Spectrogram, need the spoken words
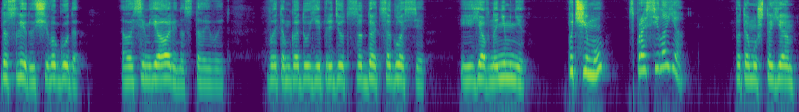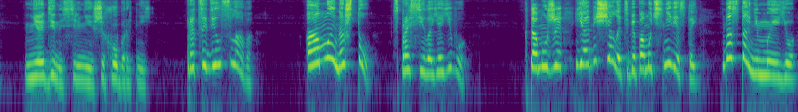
до следующего года. А семья Али настаивает. В этом году ей придется дать согласие. И явно не мне. «Почему?» – спросила я. «Потому что я не один из сильнейших оборотней», – процедил Слава. «А мы на что?» – спросила я его. К тому же я обещала тебе помочь с невестой. Достанем мы ее!»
